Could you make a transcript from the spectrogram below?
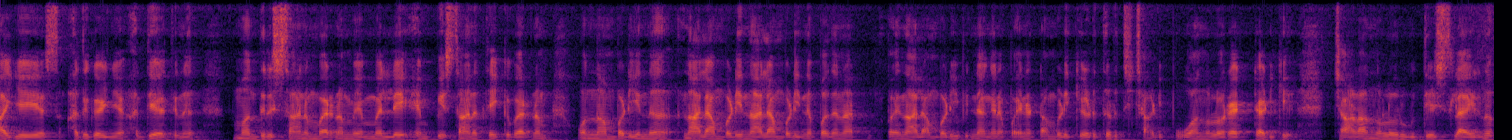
ഐ എ എസ്. അത് കഴിഞ്ഞ് അദ്ദേഹത്തിന് മന്ത്രിസ്ഥാനം വരണം M L A M P സ്ഥാനത്തേക്ക് വരണം. ഒന്നാം പടിയിൽ നിന്ന് നാലാം പടി നാലാം പടിയിൽ നിന്ന് പതിനാ പതിനാലാം പടി പിന്നെ അങ്ങനെ പതിനെട്ടാം പടിക്ക് എടുത്തെടുത്ത് ചാടി പോകാമെന്നുള്ള ഒരൊറ്റ അടിക്ക് ചാടാമെന്നുള്ള ഒരു ഉദ്ദേശത്തിലായിരുന്നു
